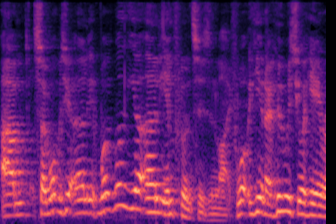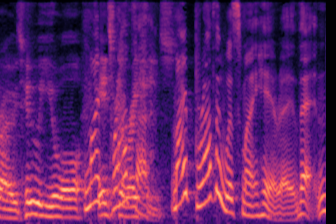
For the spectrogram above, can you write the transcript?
Um, so, what was your early? What were your early influences in life? What you know? Who was your heroes? Who were your My inspirations? brother, my brother was my hero then,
